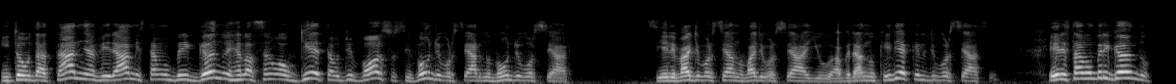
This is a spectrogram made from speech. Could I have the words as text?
Então o Datan e Aviram estavam brigando em relação ao gueto, ao divórcio, se vão divorciar, não vão divorciar. Se ele vai divorciar, não vai divorciar. E o Aviram não queria que ele divorciasse. Eles estavam brigando.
